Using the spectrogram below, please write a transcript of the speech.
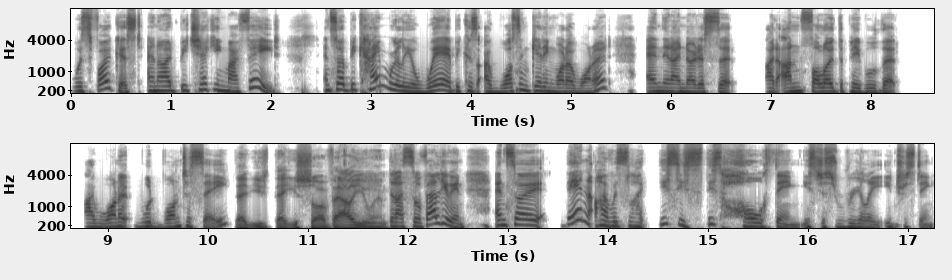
was focused and I'd be checking my feed. And so I became really aware because I wasn't getting what I wanted. And then I noticed that I'd unfollowed the people that I wanted would want to see that you that you saw value in that I saw value in, and so then I was like, this is this whole thing is just really interesting,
